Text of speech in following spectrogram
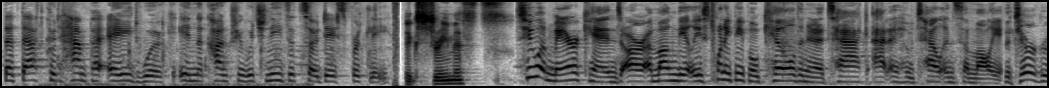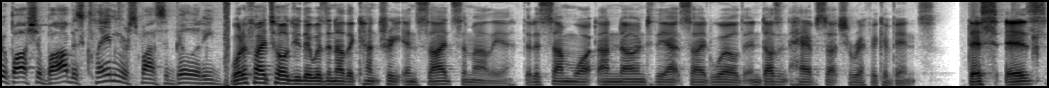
that that could hamper aid work in the country, which needs it so desperately. Extremists. Two Americans are among the at least 20 people killed in an attack at a hotel in Somalia. The terror group Al Is claiming responsibility. What if I told you there was another country inside Somalia that is somewhat unknown to the outside world and doesn't have such horrific events? This is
